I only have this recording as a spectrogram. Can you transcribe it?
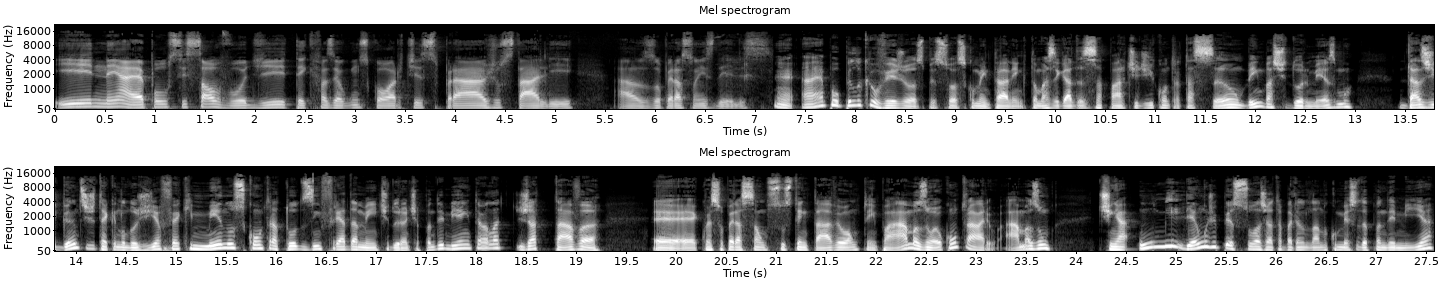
e nem a Apple se salvou de ter que fazer alguns cortes para ajustar ali as operações deles. É, a Apple, pelo que eu vejo as pessoas comentarem que estão mais ligadas a essa parte de contratação, bem bastidor mesmo, das gigantes de tecnologia foi a que menos contratou desenfreadamente durante a pandemia, então ela já estava é, com essa operação sustentável há um tempo. A Amazon é o contrário. A Amazon tinha um milhão de pessoas já trabalhando lá no começo da pandemia,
